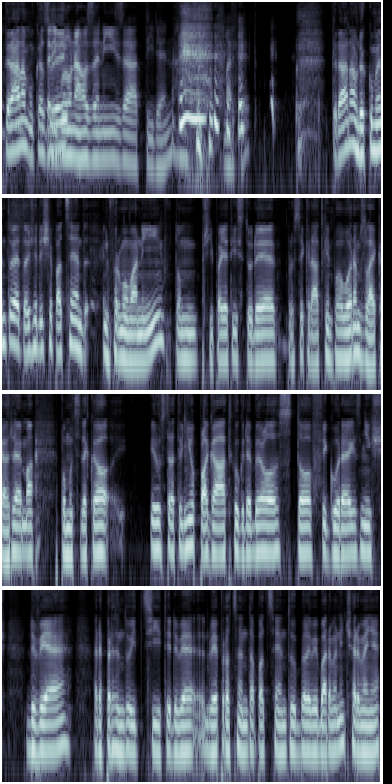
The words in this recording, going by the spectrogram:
která nám ukazuje... Který budou nahozený za týden, Market. která nám dokumentuje to, že když je pacient informovaný, v tom případě té studie prostě krátkým pohovorem s lékařem a pomocí takového ilustrativního plagátku, kde bylo 100 figurek, z nichž dvě reprezentující ty dvě, dvě procenta pacientů byly vybarveny červeně,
